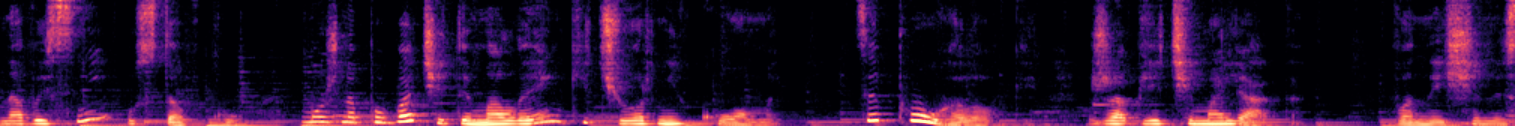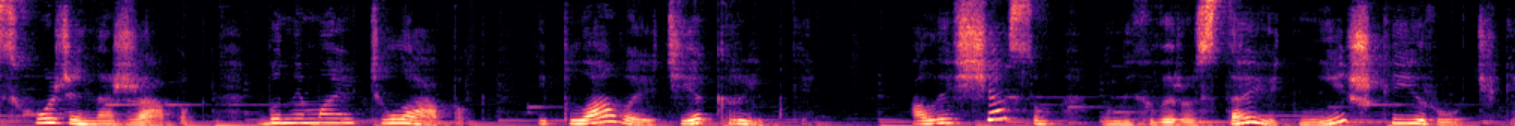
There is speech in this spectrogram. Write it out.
Навесні у ставку можна побачити маленькі чорні коми. Це пугаловки, жаб'ячі малята. Вони ще не схожі на жабок, бо не мають лапок і плавають, як рибки. Але з часом у них виростають ніжки і ручки,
